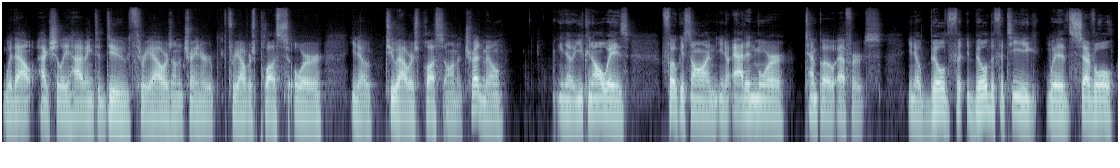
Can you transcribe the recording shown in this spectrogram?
without actually having to do three hours on a trainer, three hours plus, or you know two hours plus on a treadmill. You know you can always focus on you know add in more tempo efforts. You know build build the fatigue with several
